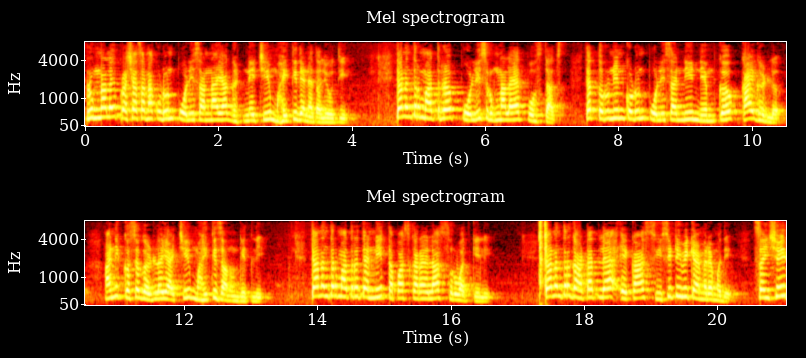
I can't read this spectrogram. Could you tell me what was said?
रुग्णालय प्रशासनाकडून पोलिसांना या घटनेची माहिती देण्यात आली होती. त्यानंतर मात्र पोलीस रुग्णालयात पोहोचताच त्या तरुणींकडून पोलिसांनी नेमकं काय घडलं आणि कसं घडलं याची माहिती जाणून घेतली. त्यानंतर मात्र त्यांनी तपास करायला सुरुवात केली. त्यानंतर घाटातल्या एका सी सी टी व्ही कॅमेऱ्यामध्ये संशयित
